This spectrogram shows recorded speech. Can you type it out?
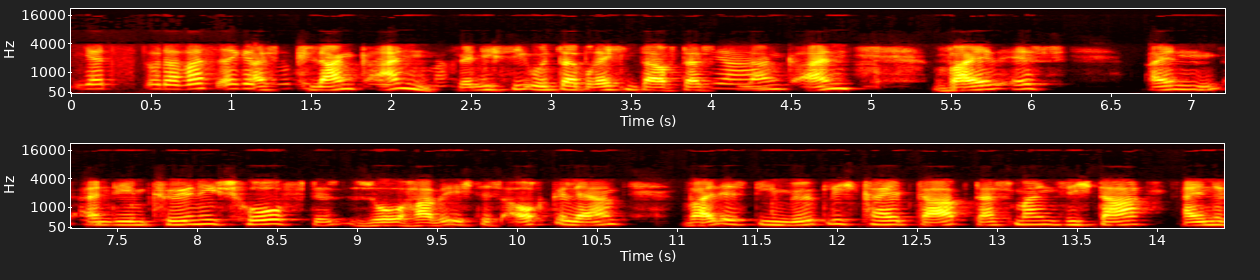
jetzt oder was er jetzt. Das klang an, wenn ich Sie unterbrechen darf. Das ja. klang an, weil es ein, an dem Königshof, das, so habe ich das auch gelernt, weil es die Möglichkeit gab, dass man sich da eine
